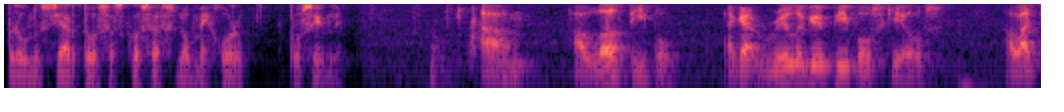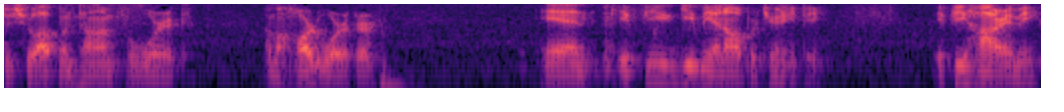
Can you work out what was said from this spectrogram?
pronunciar todas esas cosas lo mejor posible. Um, I love people. I got really good people skills. I like to show up on time for work. I'm a hard worker. And if you give me an opportunity, if you hire me,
